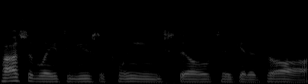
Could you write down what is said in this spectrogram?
possibly to use the queen still to get a draw.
